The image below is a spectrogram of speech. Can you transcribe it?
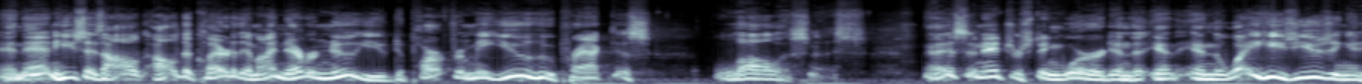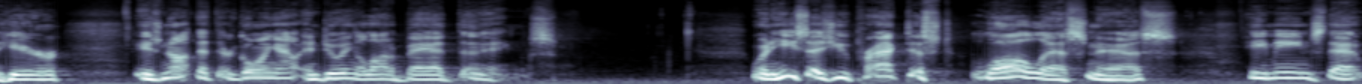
And then he says, I'll, I'll declare to them, I never knew you. Depart from me, you who practice lawlessness. Now, this is an interesting word, and the, in, in the way he's using it here is not that they're going out and doing a lot of bad things. When he says you practiced lawlessness, he means that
